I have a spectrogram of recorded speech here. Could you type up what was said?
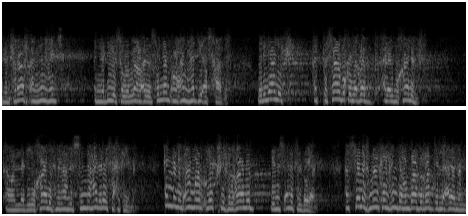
الانحراف عن منهج النبي صلى الله عليه وسلم أو عن هدي أصحابه. ولذلك التسابق إلى الرد على المخالف أو الذي يخالف من أهل السنة هذا ليس حكيما. إنما الأمر يكفي في الغالب بمسألة البيان. السلف ما كان عندهم باب الرد إلا على من؟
